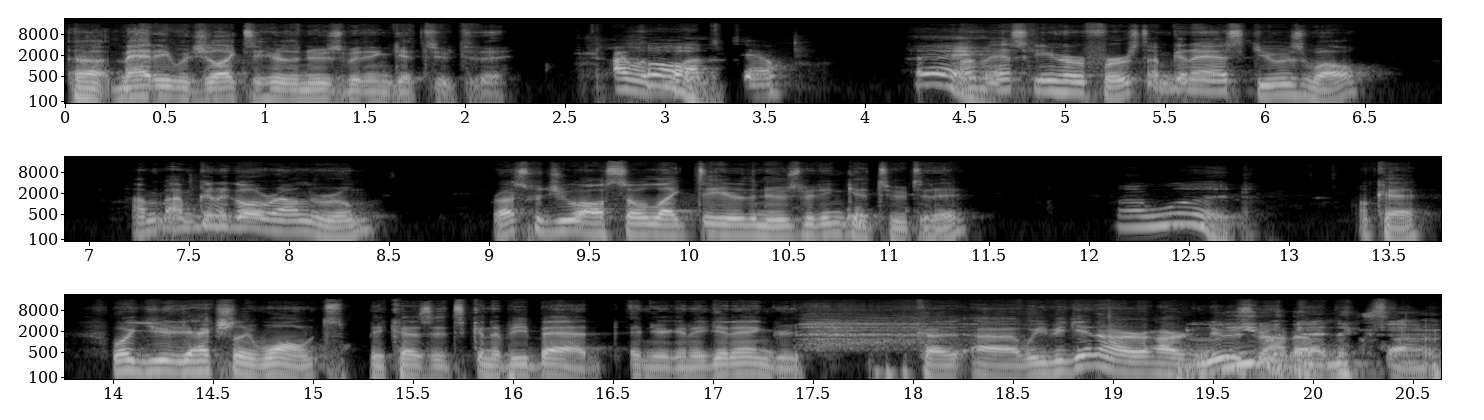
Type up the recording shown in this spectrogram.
Uh, Maddie, would you like to hear the news we didn't get to today? I would Oh. love to. Hey, I'm asking her first. I'm going to ask you as well. I'm, I'm going to go around the room. Russ, would you also like to hear the news we didn't get to today? I would. Okay. Well, you actually won't because it's going to be bad and you're going to get angry. Because uh, we begin our, our news Lead with that roundup. next time.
